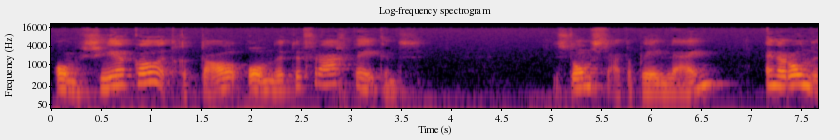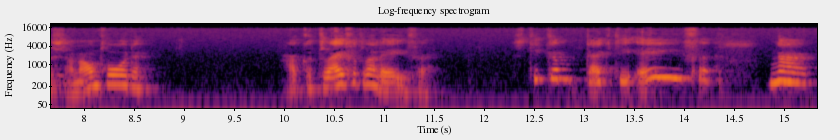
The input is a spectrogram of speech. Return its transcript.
Omcirkel het getal onder de vraagtekens. De stom staat op één lijn en eronder staan antwoorden. Hakker twijfelt wel even. Stiekem kijkt hij even naar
